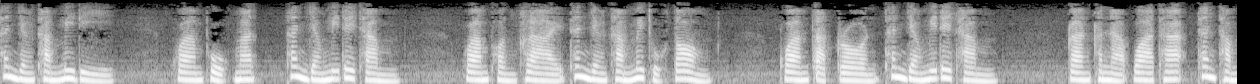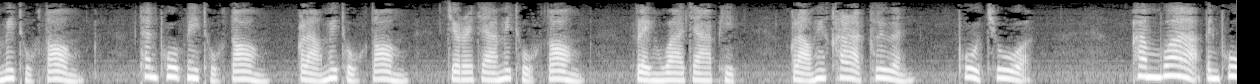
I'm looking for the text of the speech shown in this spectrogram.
ท่านยังทำไม่ดี ความผูกมัดท่านยังไม่ได้ทำ ความผ่อนคลายท่านยังทำไม่ถูกต้อง ความตัดรอนท่านยังไม่ได้ทำ การขณะวาทะท่านทำไม่ถูกต้อง ท่านพูดไม่ถูกต้อง กล่าวไม่ถูกต้อง เจรจาไม่ถูกต้อง เปล่งวาจาผิด กล่าวให้คลาดเคลื่อน พูดชั่วคำว่าเป็นผู้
